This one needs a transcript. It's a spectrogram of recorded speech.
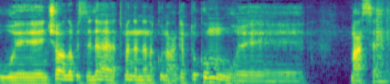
وإن شاء الله بإذن الله أتمنى إن أنا أكون عجبتكم ومع السلامة.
